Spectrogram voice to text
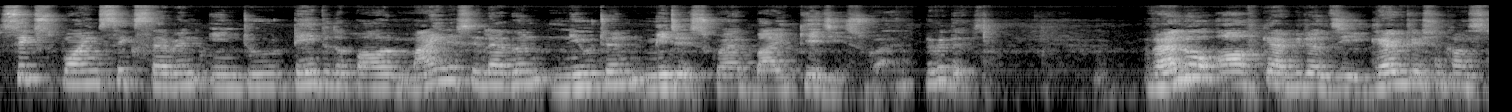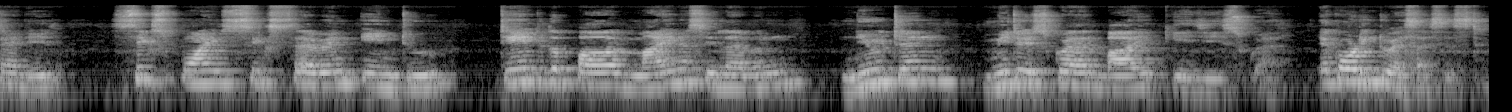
6.67 into 10 to the power minus 11 Newton meter square by kg square. Look at this. Value of capital G, gravitational constant is 6.67 into 10 to the power minus 11 Newton meter square by kg square according to SI system.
